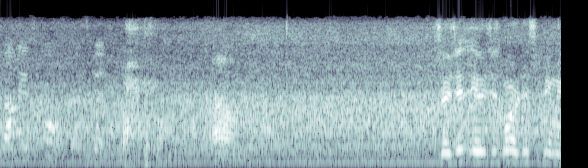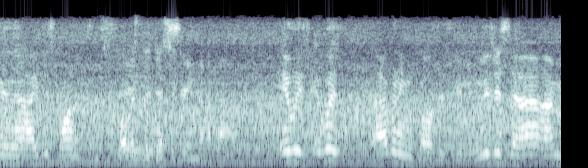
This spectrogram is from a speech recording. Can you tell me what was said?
As long as it's cool, that's good. Um, so it, just, it was just more of a disagreement, and I just wanted to. Say, What was the disagreement about? It was. It was. I wouldn't even call it disagreement. It was just that I, I'm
